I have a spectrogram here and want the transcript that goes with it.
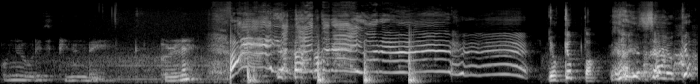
오늘 우리 집 비는데 올래? 역겹다. 진짜 역겹다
